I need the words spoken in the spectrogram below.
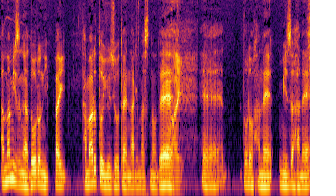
雨水が道路にいっぱい溜まるという状態になりますので、はい、えー、泥跳ね水跳ね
